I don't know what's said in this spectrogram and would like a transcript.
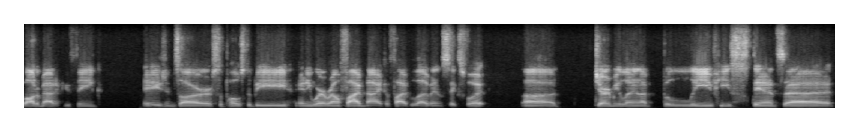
automatically think Asians are supposed to be anywhere around five nine to 5'11", 6 foot. Uh, Jeremy Lin, I believe he stands at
